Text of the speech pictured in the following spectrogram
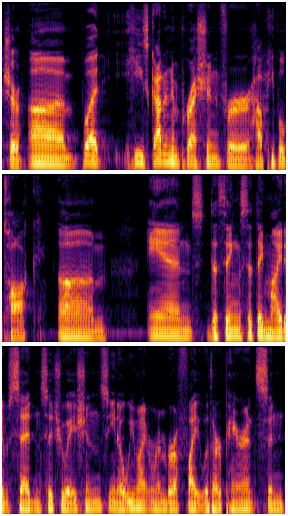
sure um, but he's got an impression for how people talk um, and the things that they might have said in situations. You know, we might remember a fight with our parents and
